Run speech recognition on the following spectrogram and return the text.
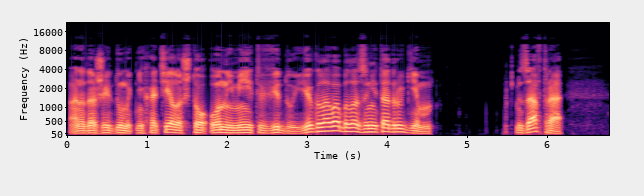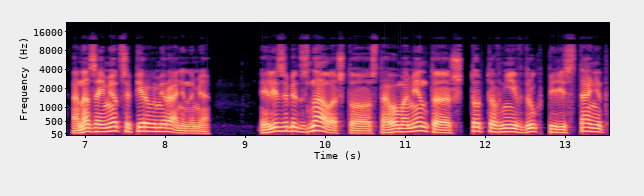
Она даже и думать не хотела, что он имеет в виду. Ее голова была занята другим. Завтра она займется первыми ранеными. Элизабет знала, что с того момента что-то в ней вдруг перестанет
